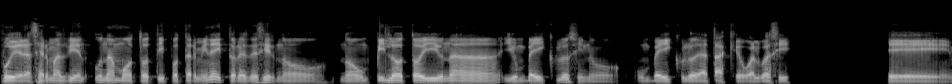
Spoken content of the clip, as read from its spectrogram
pudiera ser más bien una moto tipo Terminator, es decir, no, no un piloto y, una, y un vehículo, sino un vehículo de ataque o algo así. Eh,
